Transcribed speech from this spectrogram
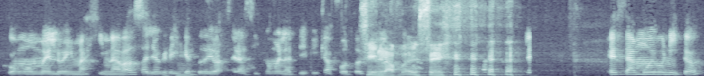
como me lo imaginaba, o sea, yo creí que Ujú. todo iba a ser así como la típica foto. Sí, que la, sí. Está muy bonito.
